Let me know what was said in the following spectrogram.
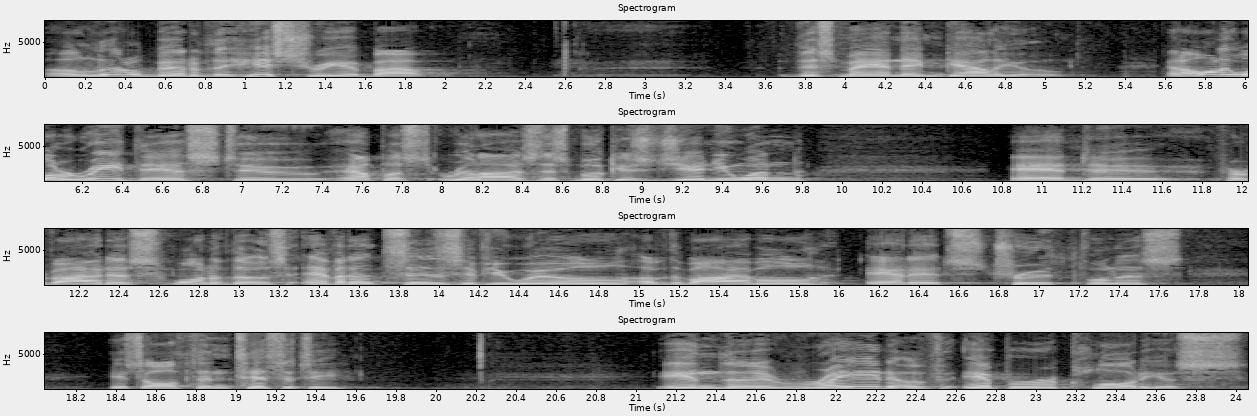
a little bit of the history about this man named Gallio. And I only want to read this to help us realize this book is genuine and to provide us one of those evidences, if you will, of the Bible and its truthfulness, its authenticity. In the reign of Emperor Claudius,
